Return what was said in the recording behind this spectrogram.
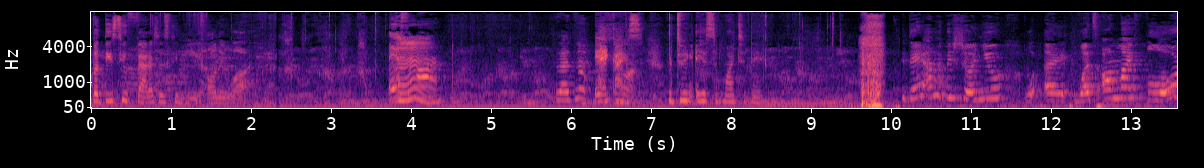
but these two fattasses can eat all they want. Mm. That's no Hey guys, we're doing ASMR today. Today I'm gonna be showing you uh, what's on my floor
